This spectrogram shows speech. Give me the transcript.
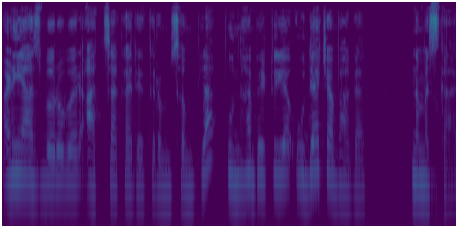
आणि याचबरोबर आजचा कार्यक्रम संपला. पुन्हा भेटूया उद्याच्या भागात. नमस्कार.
